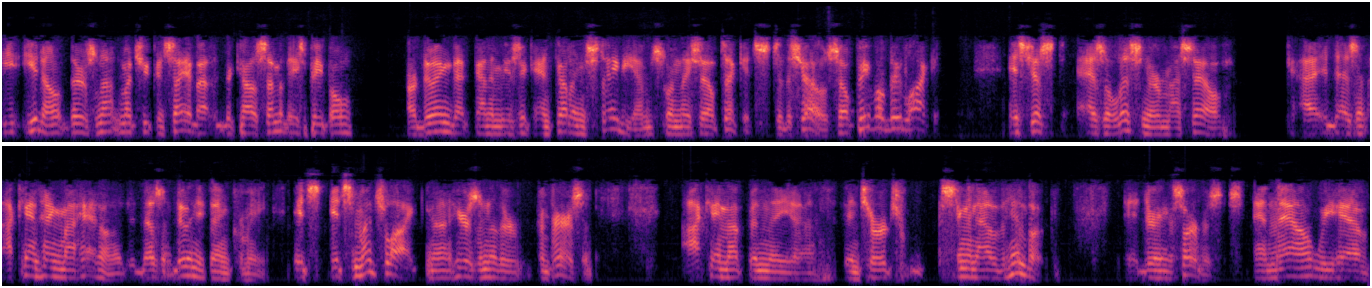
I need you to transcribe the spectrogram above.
you know, there's not much you can say about it because some of these people are doing that kind of music and filling stadiums when they sell tickets to the show. So people do like it. It's just as a listener myself, I, it doesn't. I can't hang my hat on it. It doesn't do anything for me. It's it's much like. Now here's another comparison. I came up in the uh, in church singing out of the hymn book uh, during the services, and now we have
